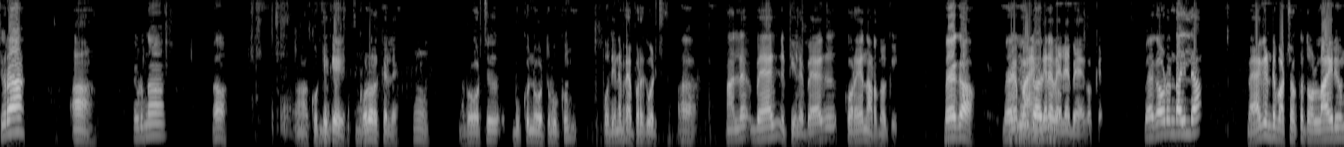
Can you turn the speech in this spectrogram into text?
ഷിറ ആ എവിടുന്നാ? ആ. കുട്ടിക്ക് സ്കൂൾ ഉറക്കല്ലേ അപ്പൊ കുറച്ച് ബുക്കും നോട്ട് ബുക്കും പുതിയ പേപ്പറൊക്കെ പഠിച്ചത്. നല്ല ബാഗ് കിട്ടിയില്ലേ? ബാഗ് കുറെ നടന്നു നോക്കി ബാഗാ ഭയങ്കര വില ബാഗൊക്കെ. ബാഗ് അവിടെ ഉണ്ടായില്ല? ബാഗ് ഉണ്ട് പക്ഷെ ഒക്കെ തൊള്ളായിരം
